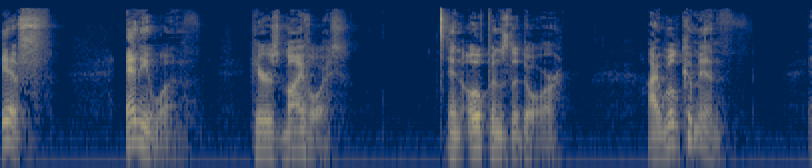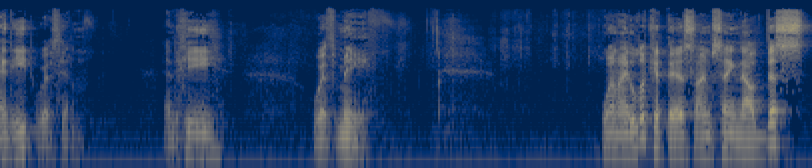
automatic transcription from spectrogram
If anyone hears my voice and opens the door, I will come in and eat with him, and he with me. When I look at this, I'm saying, now this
